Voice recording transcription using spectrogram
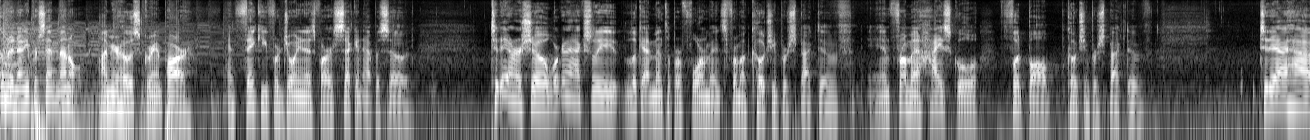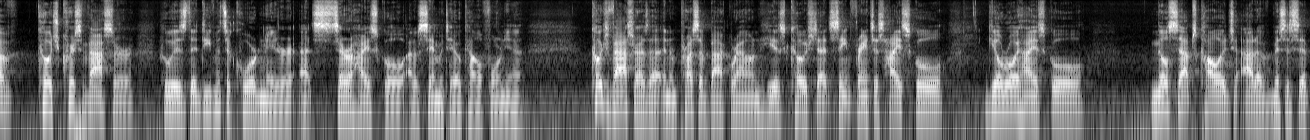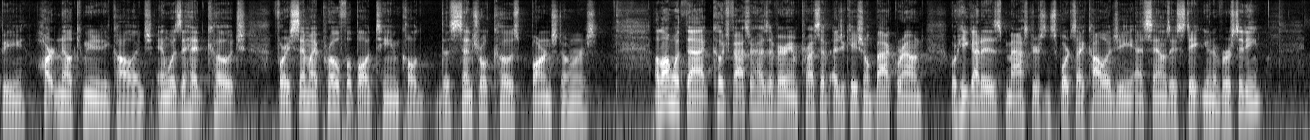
Welcome to 90% Mental. I'm your host, Grant Parr, and thank you for joining us for our second episode. Today on our show, we're going to actually look at mental performance from a coaching perspective and from a high school football coaching perspective. Today I have Coach Chris Vassar, who is the defensive coordinator at Serra High School out of San Mateo, California. Coach Vassar has a, an impressive background. He has coached at St. Francis High School, Gilroy High School, Millsaps College out of Mississippi, Hartnell Community College, and was the head coach for a semi pro football team called the Central Coast Barnstormers. Along with that, Coach Vassar has a very impressive educational background where he got his master's in sports psychology at San Jose State University.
